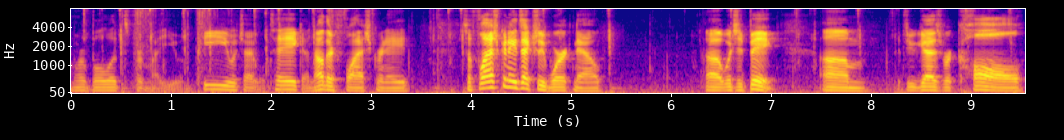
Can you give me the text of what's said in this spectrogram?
more bullets for my UMP, which I will take, another flash grenade. So flash grenades actually work now, uh, which is big. Um, if you guys recall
